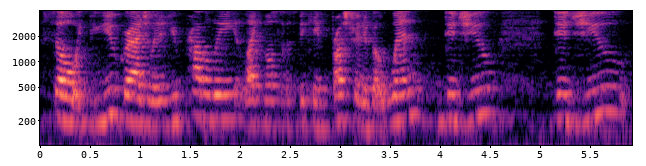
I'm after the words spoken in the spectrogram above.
So you graduated, you probably like most of us became frustrated, but when did you did you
